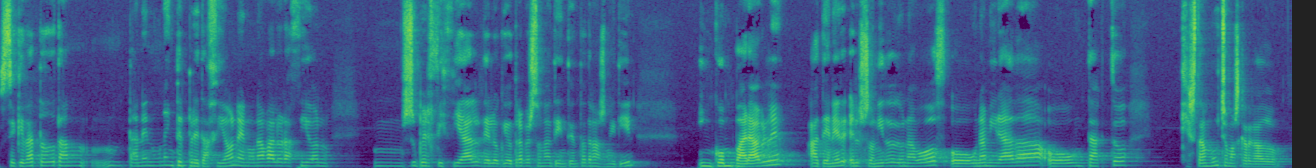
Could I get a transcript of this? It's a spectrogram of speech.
se queda todo tan, tan en una interpretación, en una valoración mm, superficial de lo que otra persona te intenta transmitir, incomparable a tener el sonido de una voz o una mirada o un tacto que está mucho más cargado.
